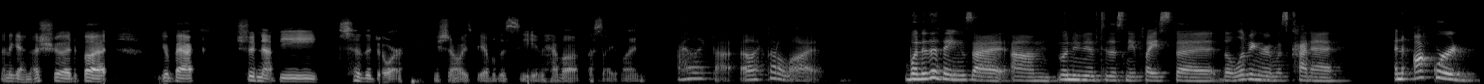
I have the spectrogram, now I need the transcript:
and again, I should, but your back should not be to the door. You should always be able to see and have a, a sight line. I like that. I like that a lot. One of the things that um when we moved to this new place, the the living room was kind of an awkward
